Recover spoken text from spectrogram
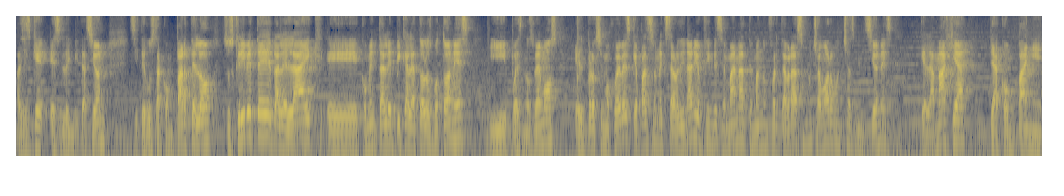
Así es que es la invitación. Si te gusta, compártelo. Suscríbete, dale like, eh, coméntale, pícale a todos los botones. Y pues nos vemos el próximo jueves. Que pases un extraordinario fin de semana. Te mando un fuerte abrazo, mucho amor, muchas bendiciones. Que la magia te acompañe.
